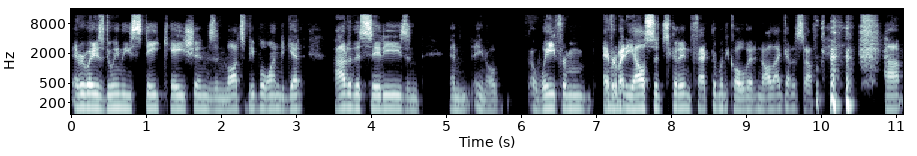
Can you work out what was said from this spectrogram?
everybody's doing these staycations and lots of people wanted to get out of the cities and and you know away from everybody else that's going to infect them with COVID and all that kind of stuff. um,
